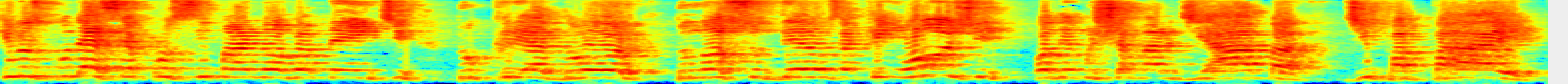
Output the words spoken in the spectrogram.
que nos pudesse aproximar novamente do Criador, do nosso Deus, a quem hoje podemos chamar de Abba, de Papai.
